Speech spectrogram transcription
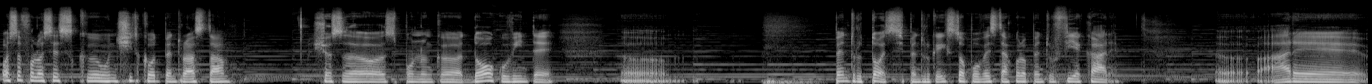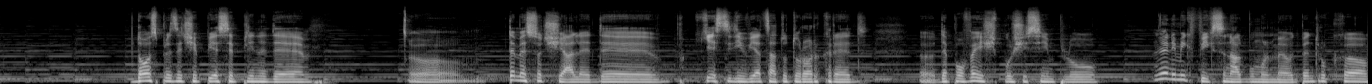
o să folosesc un cheat code pentru asta și o să spun încă două cuvinte uh, pentru toți, pentru că există o poveste acolo pentru fiecare. Uh, are 12 piese pline de uh, teme sociale, de chestii din viața tuturor, cred, uh, de povești pur și simplu. Nu e nimic fix în albumul meu, pentru că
